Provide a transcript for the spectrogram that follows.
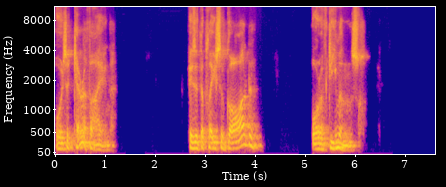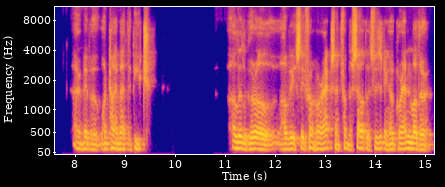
or is it terrifying? Is it the place of God or of demons? I remember one time at the beach, a little girl, obviously from her accent from the South, was visiting her grandmother.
